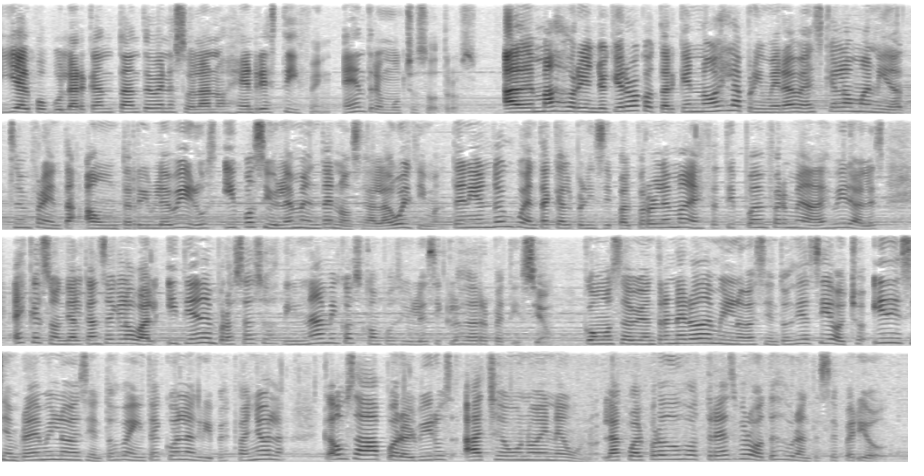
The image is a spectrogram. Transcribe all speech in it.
y el popular cantante venezolano Henry Stephen, entre muchos otros. Además, Dorian, yo quiero acotar que no es la primera vez que la humanidad se enfrenta a un terrible virus y posiblemente no sea la última, teniendo en cuenta que el principal problema de este tipo de enfermedades virales es que son de alcance global y tienen procesos dinámicos con posibles ciclos de repetición, como se vio entre enero de 1918 y diciembre de 1918 1920 con la gripe española, causada por el virus H1N1, la cual produjo tres brotes durante ese periodo.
